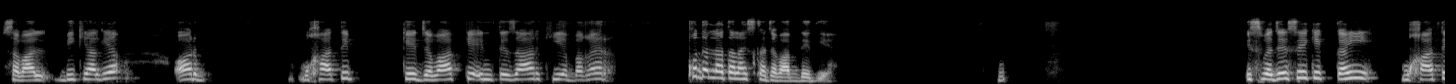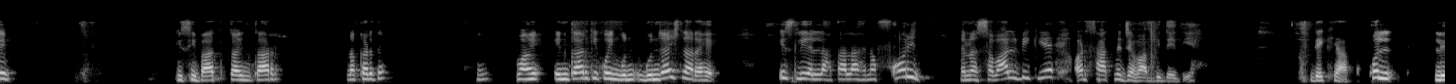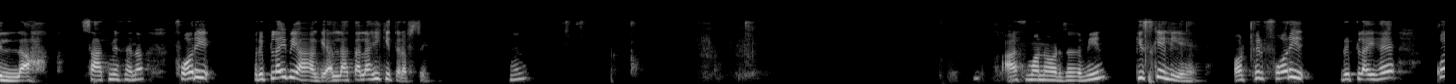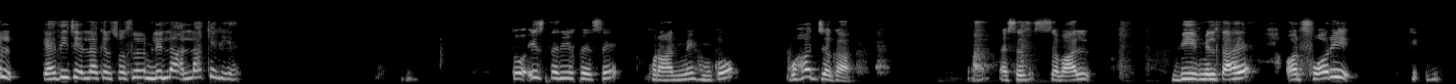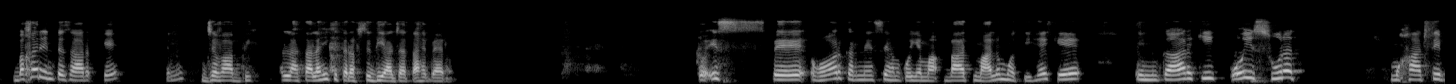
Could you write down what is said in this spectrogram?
سوال بھی کیا گیا اور مخاطب کے جواب کے انتظار کیے بغیر خود اللہ تعالیٰ اس کا جواب دے دیے۔ اس وجہ سے کہ کئی مخاطب کسی بات کا انکار نہ کر دے وہاں انکار کی کوئی گنجائش نہ رہے۔ اس لیے اللہ تعالیٰ ہے نا فوری ہے نا سوال بھی کیے اور ساتھ میں جواب بھی دے دیے۔ دیکھیے آپ کل للہ۔ ساتھ میں سے نا فوری ریپلائی بھی آ گیا اللہ تعالیٰ ہی کی طرف سے۔ آسمان اور زمین کس کے لیے ہے؟ اور پھر فوری ریپلائی ہے۔ کل کہہ دیجیے اللہ کے رسول وسلم، للہ اللہ کے لیے۔ تو اس طریقے سے قرآن میں ہم کو بہت جگہ ایسا سوال بھی ملتا ہے اور فوری بخر انتظار کے جواب بھی اللہ تعالیٰ ہی کی طرف سے دیا جاتا ہے بیروں تو اس پہ غور کرنے سے ہم کو یہ بات معلوم ہوتی ہے کہ انکار کی کوئی صورت مخاطب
